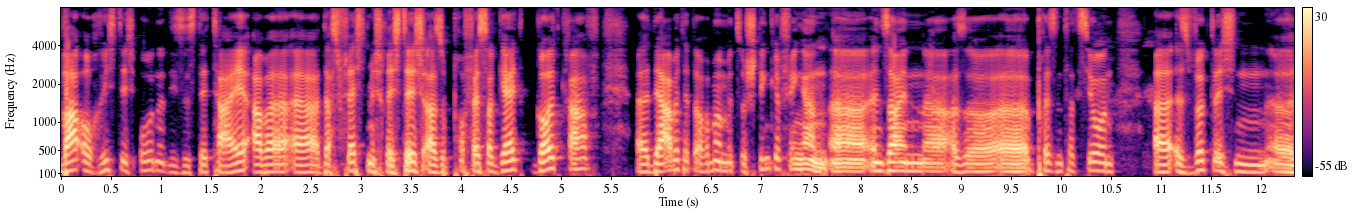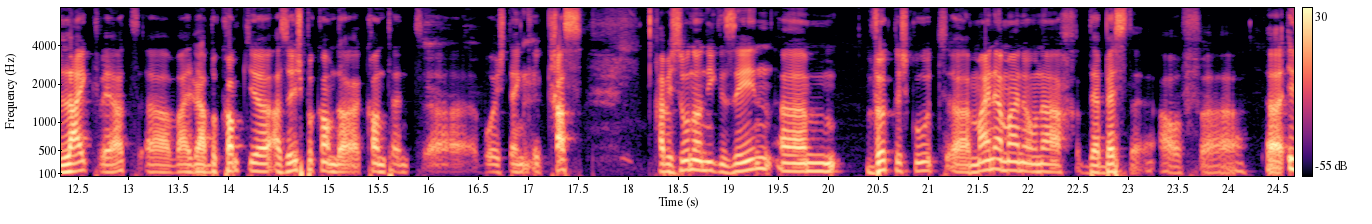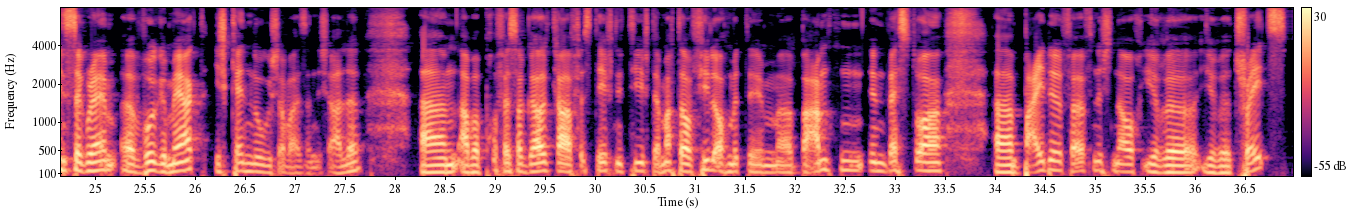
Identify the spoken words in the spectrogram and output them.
war auch richtig ohne dieses Detail, aber äh, das flecht mich richtig. Also Professor Geld, Goldgraf, äh, der arbeitet auch immer mit so Stinkefingern äh, in seinen äh, also äh, Präsentationen. Äh, ist wirklich ein äh, Like wert, äh, weil ja. da bekommt ihr, also ich bekomme da Content, äh, wo ich denke, krass, habe ich so noch nie gesehen. Ähm, wirklich gut. Äh, meiner Meinung nach der Beste auf äh, äh Instagram. Äh, wohlgemerkt, ich kenne logischerweise nicht alle. Ähm, aber Professor Goldgraf ist definitiv, der macht auch viel auch mit dem äh, Beamteninvestor. Äh, beide veröffentlichen auch ihre, ihre Trades.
